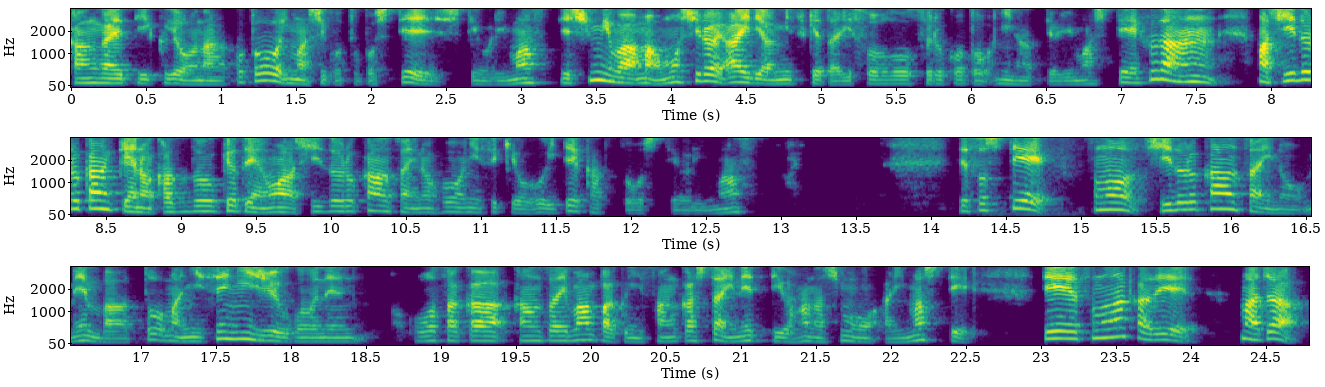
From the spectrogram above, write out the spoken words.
考えていくようなことを今仕事としてしております。で趣味はまあ面白いアイデアを見つけたり想像することになっておりまして、普段、まあ、シードル関係の活動拠点はシードル関西の方に席を置いて活動しております。でそして、そのシードル関西のメンバーと、まあ、2025年大阪・関西万博に参加したいねっていう話もありまして、で、その中で、まあじゃあ、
